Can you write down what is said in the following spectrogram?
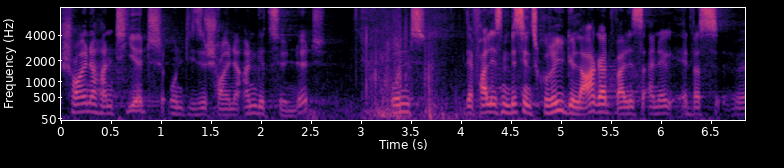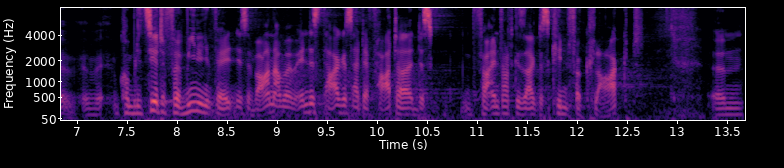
Scheune hantiert und diese Scheune angezündet. Und der Fall ist ein bisschen skurril gelagert, weil es eine etwas äh, komplizierte Familienverhältnisse waren, aber am Ende des Tages hat der Vater, das, vereinfacht gesagt, das Kind verklagt. Ähm,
